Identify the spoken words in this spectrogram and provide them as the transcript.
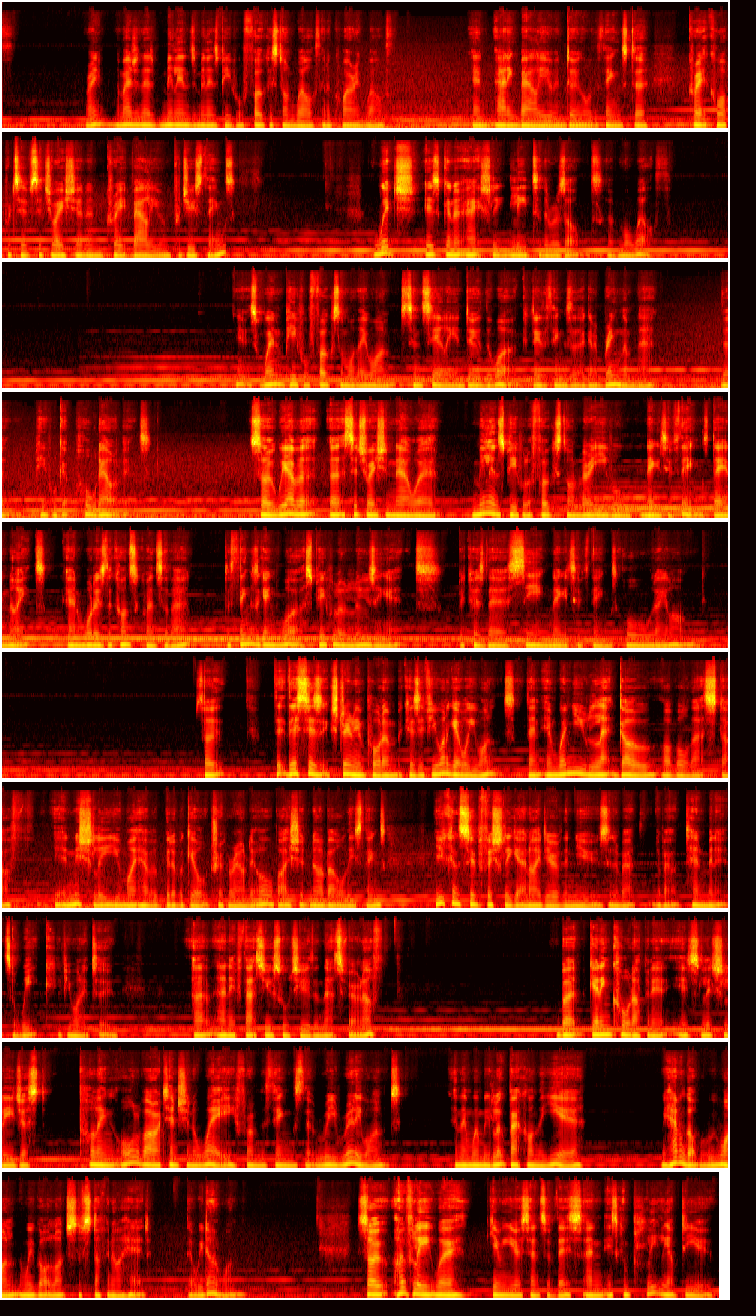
Right? Imagine there's millions and millions of people focused on wealth and acquiring wealth and adding value and doing all the things to create a cooperative situation and create value and produce things which is going to actually lead to the result of more wealth. Yeah, it's when people focus on what they want sincerely and do the work, do the things that are going to bring them that, that people get pulled out of it. So we have a, a situation now where millions of people are focused on very evil, negative things day and night. And what is the consequence of that? The things are getting worse. People are losing it because they're seeing negative things all day long. So, th- this is extremely important because if you want to get what you want, then and when you let go of all that stuff, initially you might have a bit of a guilt trip around it. Oh, but I should know about all these things. You can superficially get an idea of the news in about about 10 minutes a week if you wanted to. Uh, and if that's useful to you, then that's fair enough. But getting caught up in it is literally just pulling all of our attention away from the things that we really want. And then when we look back on the year, we haven't got what we want, and we've got lots of stuff in our head that we don't want. So, hopefully, we're giving you a sense of this, and it's completely up to you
